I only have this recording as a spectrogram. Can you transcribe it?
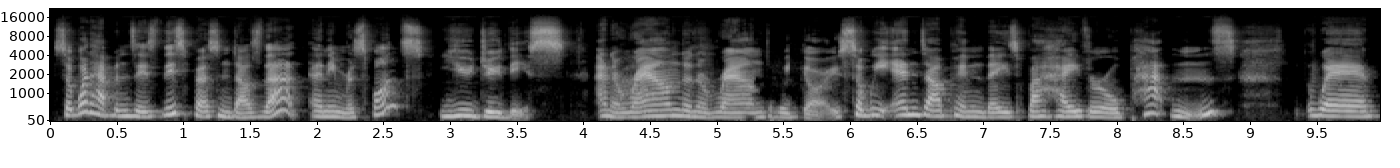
So what happens is this person does that and in response, you do this. And around and around we go. So we end up in these behavioral patterns where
